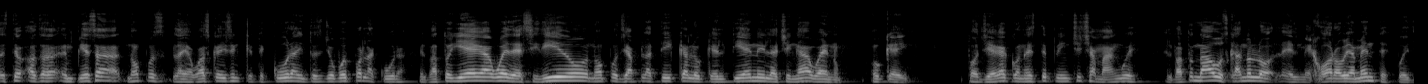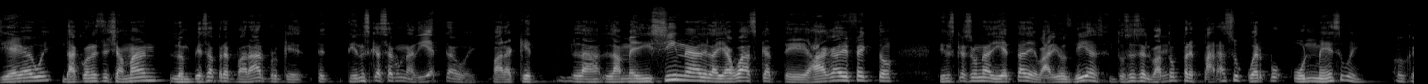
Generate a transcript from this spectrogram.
este o sea, empieza, no, pues la ayahuasca dicen que te cura, entonces yo voy por la cura. El vato llega, güey, decidido, no, pues ya platica lo que él tiene y la chingada, bueno, ok. Pues llega con este pinche chamán, güey. El vato andaba buscando lo- el mejor, obviamente. Pues llega, güey, da con este chamán, lo empieza a preparar porque te- tienes que hacer una dieta, güey. Para que la, la medicina de la ayahuasca te haga efecto, tienes que hacer una dieta de varios días. Entonces el vato prepara su cuerpo un mes, güey. Ok.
